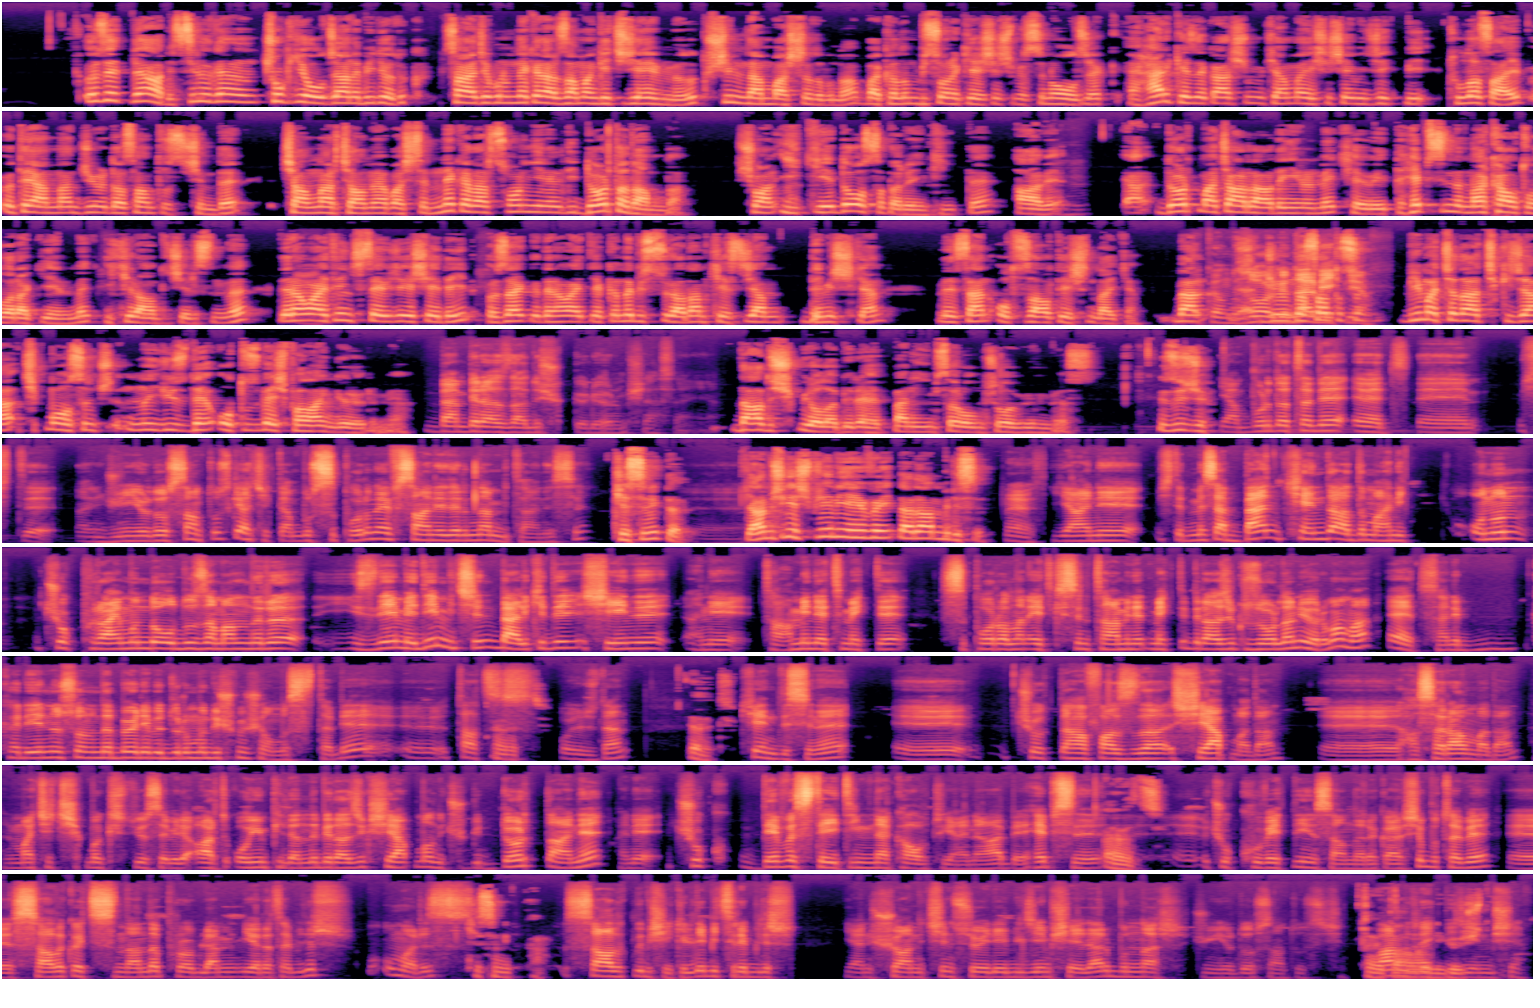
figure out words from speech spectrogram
Özetle abi Silgana'nın çok iyi olacağını biliyorduk. Sadece bunun ne kadar zaman geçeceğini bilmiyorduk. Şimdiden başladı buna. Bakalım bir sonraki eşleşmesi ne olacak. E, herkese karşı mükemmel eşleşebilecek bir tula sahip. Öte yandan Junior Dos Santos için de çanlar çalmaya başladı. Ne kadar son yenildiği 4 adamda. Şu an ilk 7 olsa da rankingde. Abi yani 4 maç arda arda yenilmek heavyweight'te. Hepsinde knockout olarak yenilmek 2 round içerisinde. Dana White'in hiç seveceği şey değil. Özellikle Dana White yakında bir sürü adam keseceğim demişken ve sen 36 yaşındayken. Ben Bakalım, zor Junior bekliyor. bir maça daha çıkacağı çıkma olasılığını %35 falan görüyorum ya. Ben biraz daha düşük görüyorum şahsen. Ya. Daha düşük bir olabilir evet. Ben iyimser olmuş olabilirim biraz. Üzücü. Yani burada tabii evet e, işte hani Junior Dos Santos gerçekten bu sporun efsanelerinden bir tanesi. Kesinlikle. Ee, Gelmiş geçmiş en iyi heavyweight'lerden birisi. Evet. Yani işte mesela ben kendi adıma hani onun çok prime'ında olduğu zamanları izleyemediğim için belki de şeyini hani tahmin etmekte spor olan etkisini tahmin etmekte birazcık zorlanıyorum ama evet hani kariyerinin sonunda böyle bir durumu düşmüş olması tabii e, tatsız. Evet. O yüzden evet. kendisine e, çok daha fazla şey yapmadan e, hasar almadan hani maça çıkmak istiyorsa bile artık oyun planını birazcık şey yapmalı. Çünkü dört tane hani çok devastating knockout yani abi. Hepsi evet. çok kuvvetli insanlara karşı. Bu tabi e, sağlık açısından da problem yaratabilir. Umarız Kesinlikle. sağlıklı bir şekilde bitirebilir. Yani şu an için söyleyebileceğim şeyler bunlar Junior Dos Santos için. Evet, Var mı ekleyeceğin bir şey?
